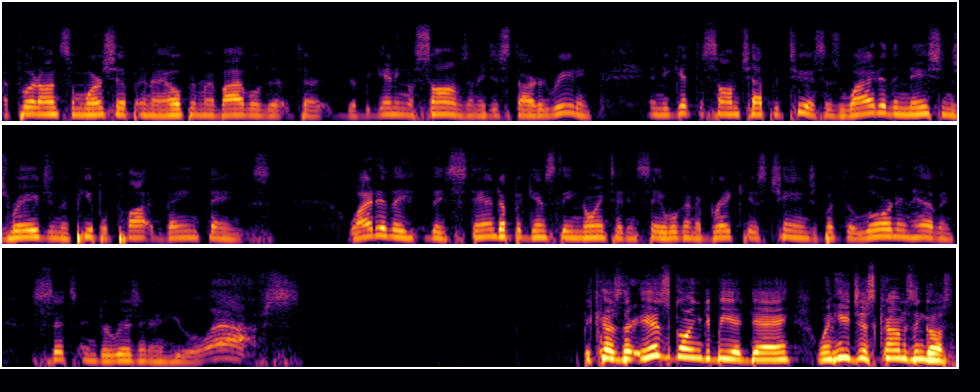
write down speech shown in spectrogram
I put on some worship and I opened my Bible to, to, the beginning of Psalms and I just started reading. And you get to Psalm chapter 2. It says, Why do the nations rage and the people plot vain things? Why do they, they stand up against the anointed and say, We're going to break his chains? But the Lord in heaven sits in derision and he laughs. Because there is going to be a day when he just comes and goes,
